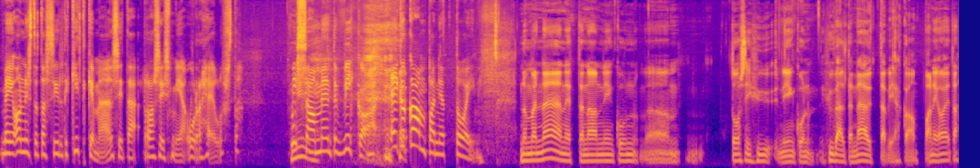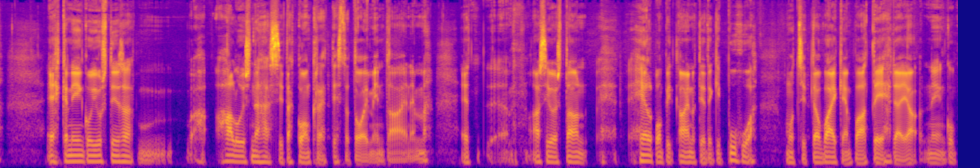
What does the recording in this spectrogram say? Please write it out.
me ei onnistuta silti kitkemään sitä rasismia urheilusta? Missä niin. on menty vikaan? Eikö kampanjat toimi? No mä näen, että nämä on niin kuin, ähm, tosi hy, niin kuin hyvältä näyttäviä kampanjoita. Ehkä niin kuin justiinsa mm, haluaisi nähdä sitä konkreettista toimintaa enemmän. Et, äh, asioista on helpompi aina tietenkin puhua, mutta sitten on vaikeampaa tehdä ja niin kuin,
